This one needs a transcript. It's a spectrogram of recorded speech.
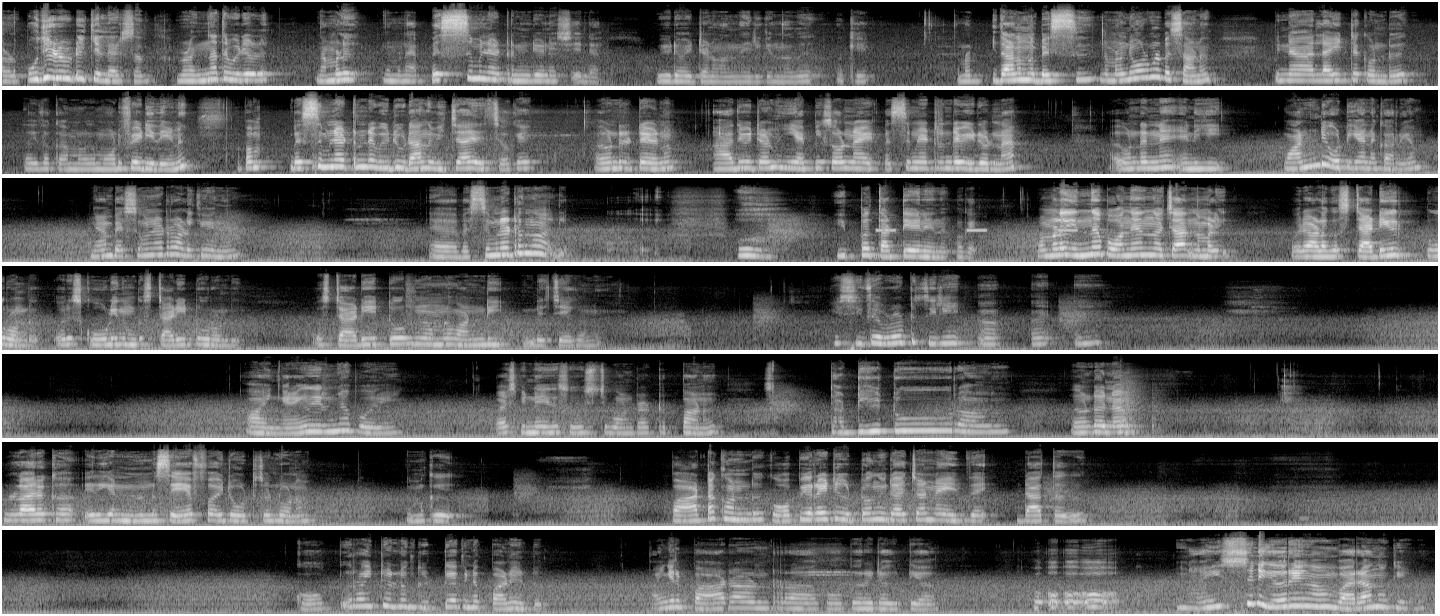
നമ്മുടെ പുതിയൊരു വീഡിയോയ്ക്ക് സ്വാഗതം. നമ്മൾ ഇന്നത്തെ വീഡിയോയിൽ നമ്മൾ നമ്മുടെ ബസ് സിമുലേറ്റർ ഇൻഡോനേഷ്യന്റെ വീഡിയോ ആയിട്ടാണ് വന്നിരിക്കുന്നത്. ഓക്കെ നമ്മൾ ഇതാണ് നമ്മൾ ബസ് നമ്മൾ നോർമൽ ബസ്സാണ് പിന്നെ ലൈറ്റൊക്കെ ഉണ്ട്. ഇതൊക്കെ നമ്മൾ മോഡിഫൈഡ് ചെയ്തതാണ്. അപ്പം ബസ് സിമുലേറ്ററിന്റെ വീഡിയോ ഇടാമെന്ന് വിചാരിച്ചു. ഓക്കെ അതുകൊണ്ട് ഇട്ടതാണ്. ആദ്യമായിട്ടാണ് ഈ എപ്പിസോഡിനായി ബസ് സിമുലേറ്ററിന്റെ വീഡിയോ ഇടണേ അതുകൊണ്ട് തന്നെ എനിക്ക് വണ്ടി ഓട്ടിക്കാനൊക്കെ അറിയാം. ഞാൻ ബസ് സിമുലേറ്റർ കളിക്കുമായിരുന്നു ബസ് സിമുലേറ്റർ അല്ല ഓ ഇപ്പം തട്ടിയതിന് ഓക്കെ നമ്മൾ ഇന്ന് പോകുന്നതെന്ന് വെച്ചാൽ നമ്മൾ ഒരാൾക്ക് സ്റ്റഡി ടൂറുണ്ട് ഒരു സ്കൂളിൽ നമുക്ക് സ്റ്റഡി ടൂറുണ്ട് സ്റ്റഡി ടൂറിന് നമ്മൾ വണ്ടി വിളിച്ചേക്കുന്നു ഇത് എവിടോട്ട് തിരി ആ, ഇങ്ങനെ തിരിഞ്ഞാൽ പോരെ. പക്ഷേ പിന്നെ ഇത് സൂക്ഷിച്ച് പോകേണ്ട ട്രിപ്പാണ്. സ്റ്റഡി ടൂറാണ് അതുകൊണ്ട് തന്നെ പിള്ളേരൊക്കെ ഇരിക്കാൻ നമ്മൾ സേഫായിട്ട് ഓടിച്ചുകൊണ്ട് പോകണം നമുക്ക് പാട്ടൊക്കെ ഉണ്ട്. കോപ്പി റൈറ്റ് കിട്ടുമെന്ന് വിചാരിച്ചാണ് ഇത് ഇടാത്തത്. കോപ്പി റൈറ്റ് വല്ലതും കിട്ടിയാൽ പിന്നെ പണി കിട്ടും. ഭയങ്കര പാടാണ്ടാ കോപ്പി റൈറ്റ് കിട്ടിയ. ഓ ഓ ഓ ഓ നൈസിന് കയറി അവൻ വരാൻ നോക്കിയിട്ടുണ്ട്.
